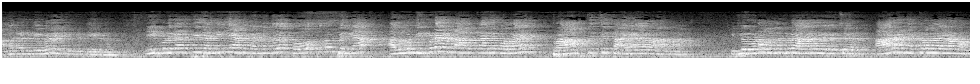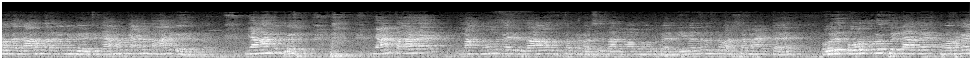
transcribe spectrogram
അങ്ങനെ ഒരു വിവരം എനിക്ക് കിട്ടിയിരുന്നു. ഈ പുള്ളിക്കാരത്തി തനിയാണ് വരുന്നത്. കോർ ഗ്രൂപ്പ് ഇല്ല അതുകൊണ്ട് ഇവിടെയുള്ള ആൾക്കാർ കുറെ പ്രാർത്ഥിച്ച് തയ്യാറാകണം. ഇപ്പൊ ഇവിടെ വന്നപ്പോഴും ആരോ ചോദിച്ചു ആരാണ് എത്ര പേരാണ് ഉള്ളത്? കാറിൽ ഇറങ്ങുമ്പോൾ ചോദിച്ചു. ഞാൻ പറഞ്ഞു ഞങ്ങൾ നാല് പേരുണ്ട്. ഞാൻ ഞാൻ താഴെ മൂന്ന് പേര് പിതാവ് പുത്രന് പരിശുദ്ധാത്മാവ് മൂന്ന് പേര് ഇരുപത്തിരണ്ട് വർഷമായിട്ട് ഒരു കോർ ഗ്രൂപ്പ് ഇല്ലാതെ പുറകെ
